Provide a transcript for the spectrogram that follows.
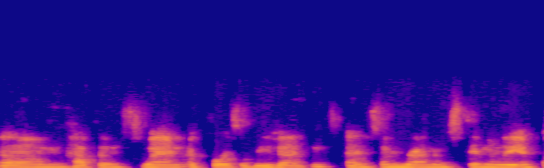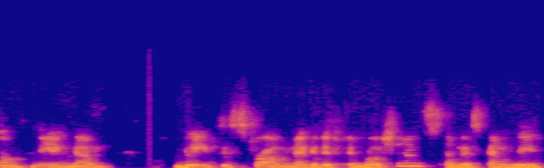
um, happens when a course of events and some random stimuli accompanying them lead to strong negative emotions, and this can lead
